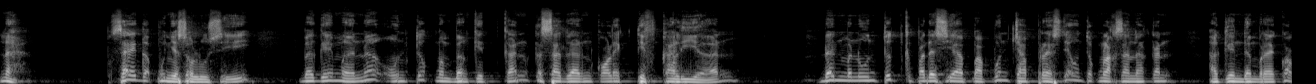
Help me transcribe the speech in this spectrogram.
Nah, saya gak punya solusi bagaimana untuk membangkitkan kesadaran kolektif kalian dan menuntut kepada siapa pun capresnya untuk melaksanakan agenda mereka.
